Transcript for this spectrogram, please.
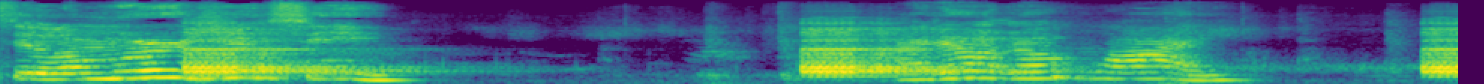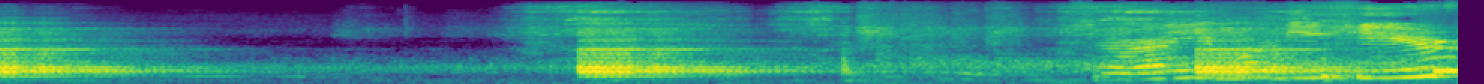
still emergency? I don't know why. Is there anybody here?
